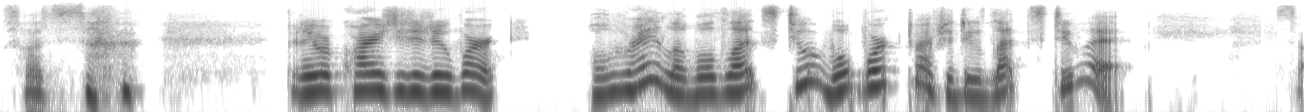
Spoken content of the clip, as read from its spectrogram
So it's but it requires you to do work all right, well, let's do it. What work do I have to do? Let's do it. So,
